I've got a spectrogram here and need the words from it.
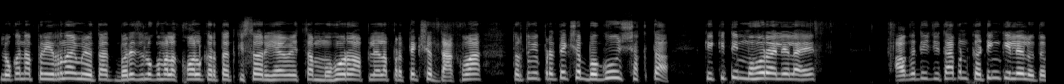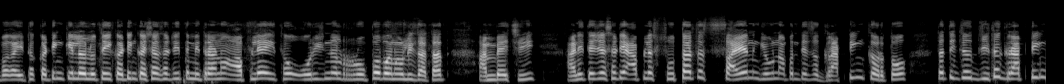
लोकांना प्रेरणा मिळतात. बरेच लोक मला कॉल करतात की सर ह्यावेळेचा मोहर आपल्याला प्रत्यक्ष दाखवा. तर तुम्ही प्रत्यक्ष बघू शकता की किती मोहर आलेला आहे. अगदी जिथं आपण कटिंग केलेलं होतं बघा इथं कटिंग केलेलं होतं. ही कटिंग कशासाठी? तर मित्रांनो आपल्या इथं ओरिजिनल रोपं बनवली जातात आंब्याची आणि त्याच्यासाठी आपलं स्वतःचं सायन घेऊन आपण त्याचं ग्राफ्टिंग करतो. तर तिथं जिथं ग्राफ्टिंग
